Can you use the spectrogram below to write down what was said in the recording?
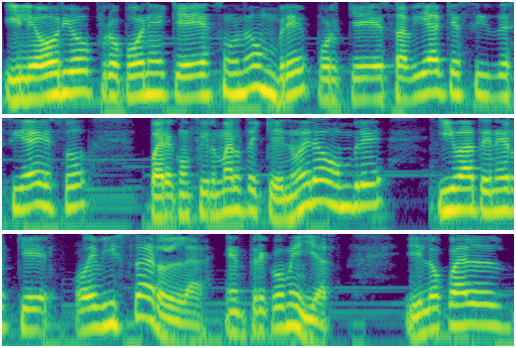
y Leorio propone que es un hombre porque sabía que si decía eso, para confirmar de que no era hombre, iba a tener que revisarla, entre comillas. Y lo cual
